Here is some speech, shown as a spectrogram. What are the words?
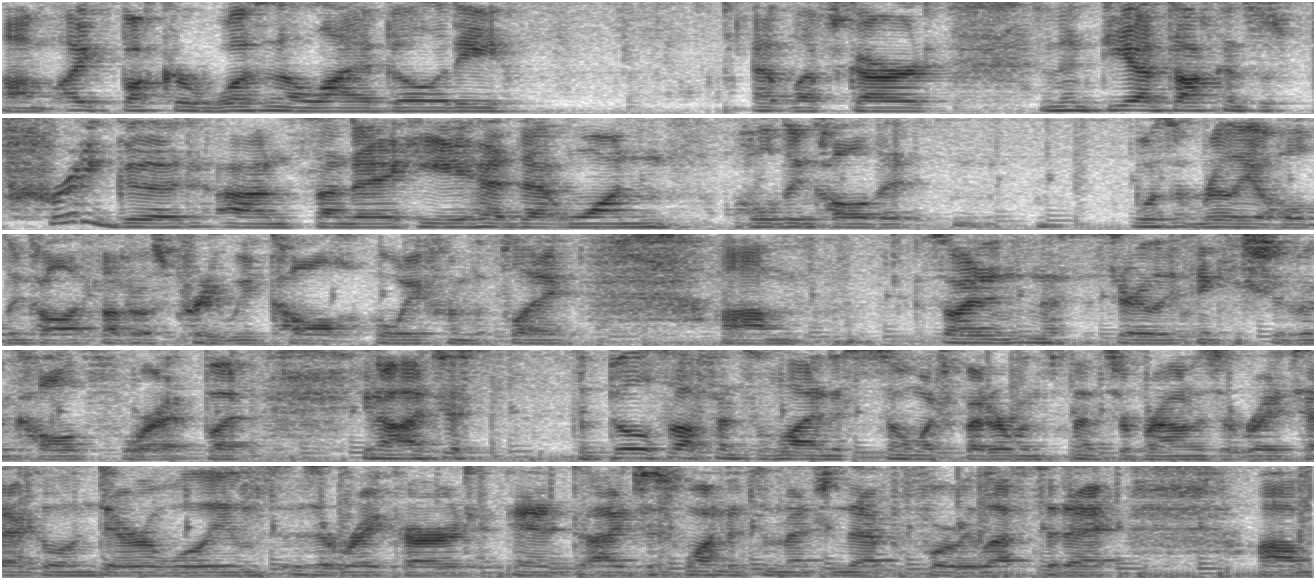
Um, Ike Boettger wasn't a liability at left guard. And then Dion Dawkins was pretty good on Sunday. He had that one holding call that wasn't really a holding call. I thought it was pretty weak call away from the play. Um, so I didn't necessarily think he should have been called for it. But, you know, I just, the Bills' offensive line is so much better when Spencer Brown is at right tackle and Daryl Williams is at right guard. And I just wanted to mention that before we left today. Um,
